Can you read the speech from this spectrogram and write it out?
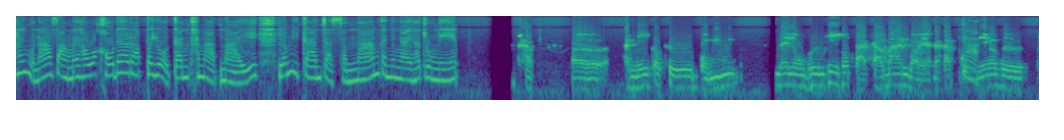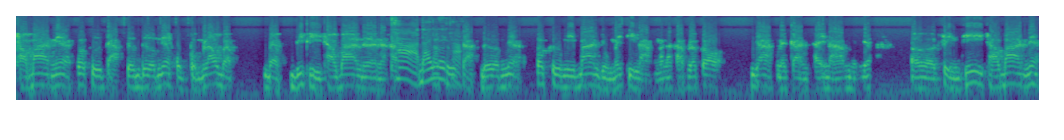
ให้หัวหน้าฟังไหมคะว่าเขาได้รับประโยชน์กันขนาดไหน แล้วมีการจัดสรรน้ำกันยังไงคะตรงนี้ ครับ เอ่ออันนี้ก็คือผมได้ลงพื้นที่พบปะชาวบ้านบ่อยอะนะครับกลุ่มนี้ก็คือชาวบ้านเนี่ยก็คือจากเดิมๆเนี่ยผมผมเล่าแบบแบบวิถีชาวบ้านเลยนะครับค่ะได้ก็เลยคือค่ะจากเดิมเนี่ยก็คือมีบ้านอยู่ไม่กี่หลังนะครับ แล้วก็ยากในการใช้น้ำอย่างเงี้ย เอ่อสิ่งที่ชาวบ้านเนี่ย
